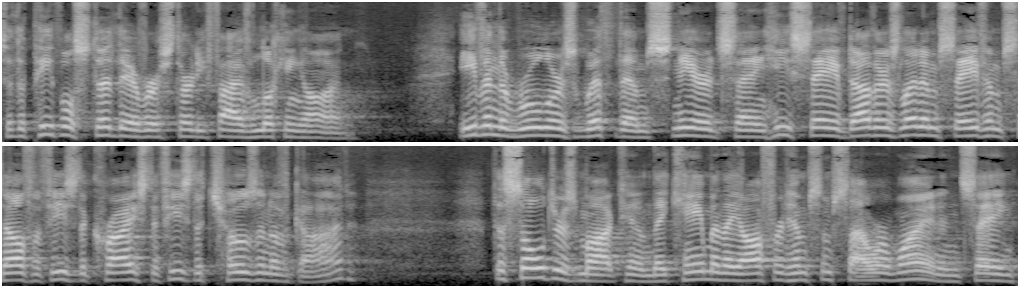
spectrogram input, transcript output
So the people stood there, verse 35, looking on. Even the rulers with them sneered, saying, He saved others, let him save himself if he's the Christ, if he's the chosen of God. The soldiers mocked him. They came and they offered him some sour wine and saying,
